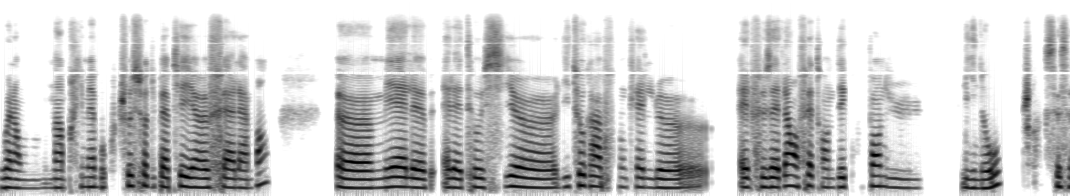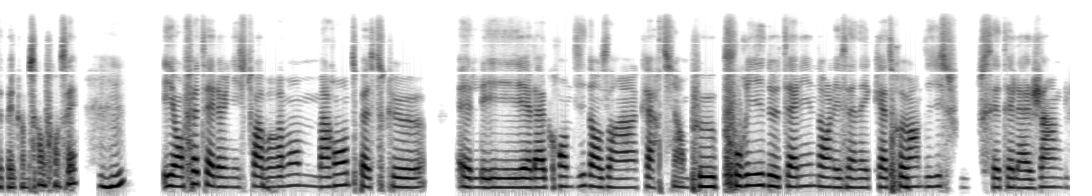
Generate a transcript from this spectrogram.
voilà, on imprimait beaucoup de choses sur du papier fait à la main. mais elle, elle était aussi lithographe, donc elle, elle faisait là en fait en découpant du lino, je crois que ça s'appelle comme ça en français. Mmh et en fait, elle a une histoire vraiment marrante parce que elle, est, elle a grandi dans un quartier un peu pourri de Tallinn dans les années 90 où c'était la jungle.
